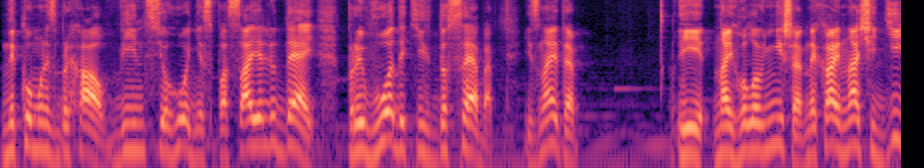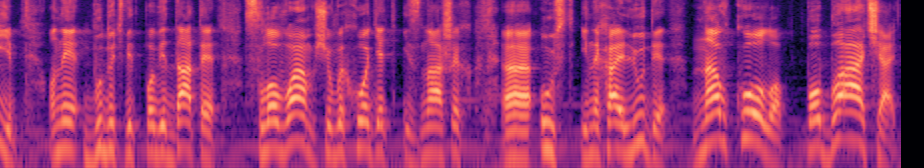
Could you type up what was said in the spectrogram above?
нікому не збрехав. Він сьогодні спасає людей, приводить їх до себе. І знаєте. І найголовніше, нехай наші дії вони будуть відповідати словам, що виходять із наших е, уст. І нехай люди навколо побачать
